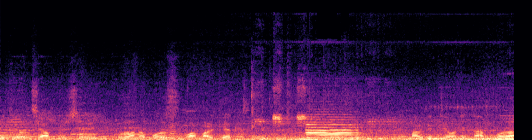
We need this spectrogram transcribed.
এটি হচ্ছে আপনি সেই পুরানো পৌর সুপার মার্কেট এই মার্কেটটি অনেক নাম করা।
